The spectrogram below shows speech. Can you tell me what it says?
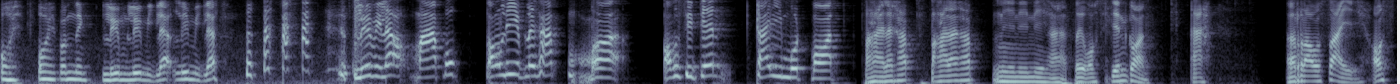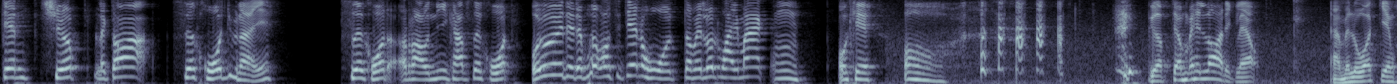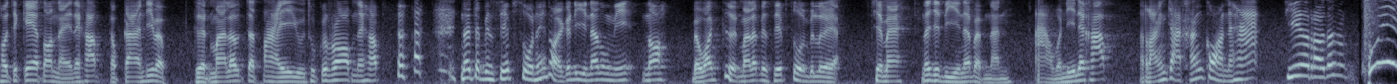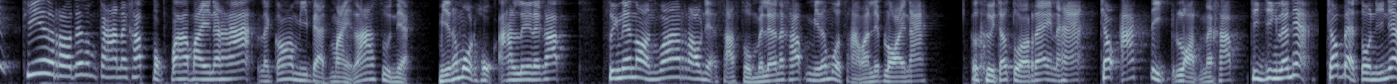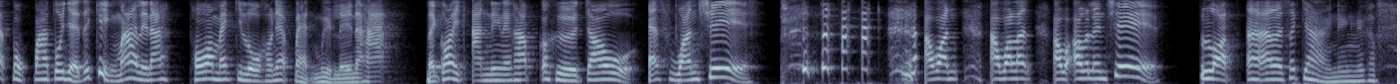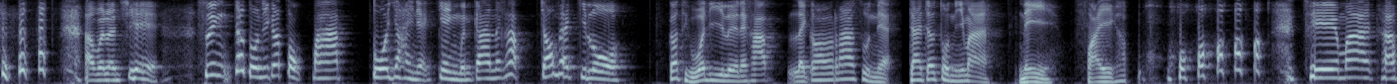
โอ้ยโอ้ยแป๊บนึงลืมลืมอีกแล้ว ลืมอีกแล้ว ลืมอีกแล้ว มาปุ๊บต้องรีบเลยครับมาออกซิเจนใกล้หมดปอด ตายแล้วครับ ตายแล้วครับ นี่นี่นี่อะเติมออกซิเจนก่อน อะ เราใส่ออกซิเจนเชิบแล้วก็เสื้อโค้ทอยู่ไหน เสื้อโค้ทเรานี่ครับเสื้อโค้ทเอ้ยเดี๋ยวเดี๋ยวเพิ่มออกซิเจนโอ้โหทำไมลดไวมากอืมโอเคโอ้เกือบจะไม่รอดอีกแล้ว อ่าไม่รู้ว่าเกมเขาจะแก้ตอนไหนนะครับ กับการที่แบบ เกิดมาแล้วจะตายอยู่ทุกรอบนะครับ น่าจะเป็นเซฟโซนให้หน่อยก็ดีนะตรงนี้เนาะแบบว่าเกิดมาแล้วเป็นเซฟโซนไปเลยอะใช่ไหมน่าจะดีนะแบบนั้น อ่าวันนี้นะครับ หลังจากครั้งก่อนนะฮะ ที่เราได้ที่เราได้ทำการนะครับ ตกปลาไปนะฮะ แล้วก็มีแบตใหม่ล่าสุดเนี่ย มีทั้งหมด 6 อันเลยนะครับ ซึ่งแน่นอนว่าเราเนี่ยสะสมไปแล้วนะครับ มีทั้งหมด 3 อันเรียบร้อยนะ ก็คือเจ้าตัวแรกนะฮะ เจ้าอาร์กติกหลอดนะครับ จริง ๆ แล้วเนี่ย เจ้าแบตตัวนี้เนี่ยตกปลาตัวใหญ่ได้เก่งมากเลยนะ เพราะว่าแม็กกิโลเขาเนี่ยแปดหมื่นเลยนะฮะ แล้วก็อีกอันหนึงนะครับ ก็คือเจ้า S 1เช่อาวันอาวันอาอาวาเลนเช่หลอดอะอะไรสักอย่างหนึ่งนะครับอาวาเลนเช่ซึ่งเจ้าตัวนี้ก็ตกปลาตัวใหญ่เนี่ยเก่งเหมือนกันนะครับ เจ้าแม็กกิโลก็ถือว่าดีเลยนะครับ แล้วก็ล่าสุดเนี่ยได้เจ้าตัวนี้มา นี่ไฟครับ เท่มากครับ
